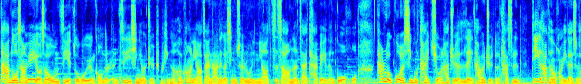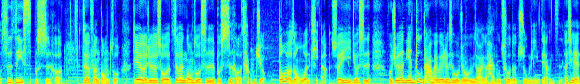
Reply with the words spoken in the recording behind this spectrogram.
大多上，因为有时候我们自己也做过员工的人，自己心里会觉得不平衡。何况你要再拿那个薪水，如果你要至少要能在台北能过活，他如果过了辛苦太久了，他觉得累，他会觉得他是不是第一个他可能怀疑在说，是自己适不适合这份工作；第二个就是说这份工作是不适合长久。都会有这种问题的，所以就是我觉得年度大回馈就是我觉得我遇到一个还不错的助理这样子，而且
